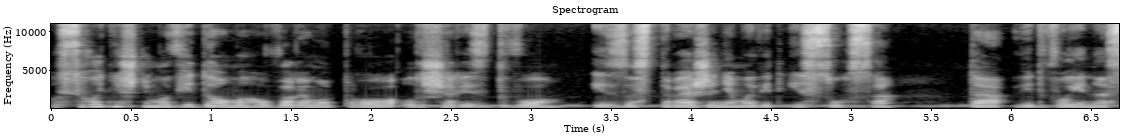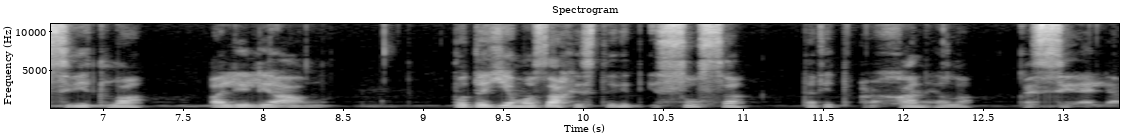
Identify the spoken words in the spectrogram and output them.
У сьогоднішньому відео ми говоримо про лжеріздво із застереженнями від Ісуса та від воїна світла Аліліал. Подаємо захисти від Ісуса та від Архангела Касіеля.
